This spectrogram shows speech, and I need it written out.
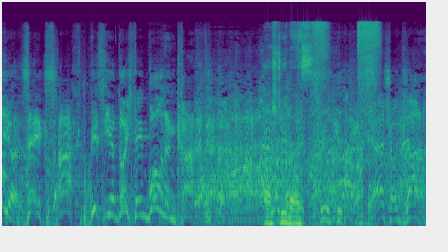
vier, sechs, acht, bis ihr durch den Boden kracht. Oh, ich liebe es. Ja, schon klar.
